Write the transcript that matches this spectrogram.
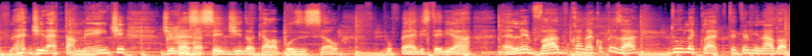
né, diretamente, tivesse cedido aquela posição o Pérez teria é, levado o caneco, apesar do Leclerc ter terminado a,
